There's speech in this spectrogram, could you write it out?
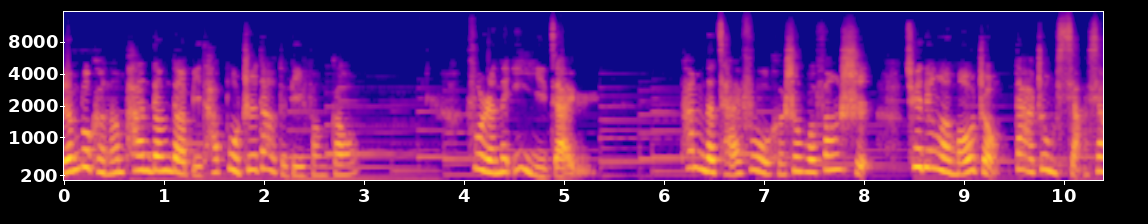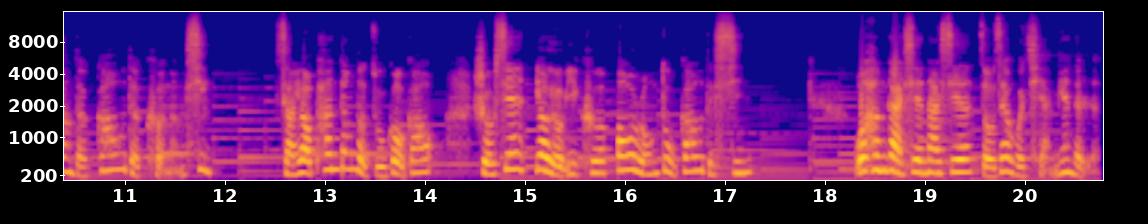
人不可能攀登的比他不知道的地方高。富人的意义在于。他们的财富和生活方式确定了某种大众想象的高的可能性。想要攀登的足够高，首先要有一颗包容度高的心。我很感谢那些走在我前面的人，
